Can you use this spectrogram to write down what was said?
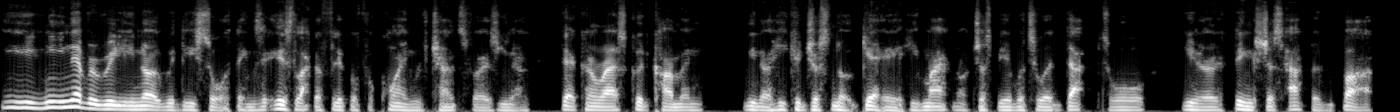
you, you never really know with these sort of things. It is like a flip of a coin with transfers, you know. Declan Rice could come and, you know, he could just not get it. He might not just be able to adapt or, you know, things just happen. But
